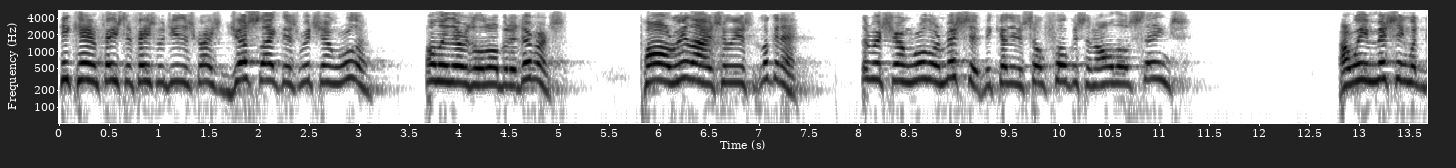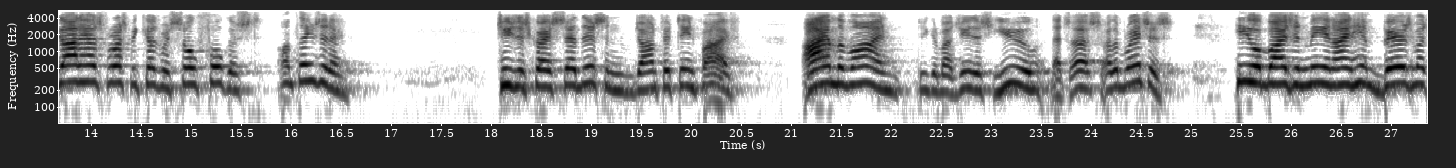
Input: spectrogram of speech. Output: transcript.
He came face to face with Jesus Christ, just like this rich young ruler. Only there was a little bit of difference. Paul realized who he was looking at. The rich young ruler missed it because he was so focused on all those things. Are we missing what God has for us because we're so focused on things today? Jesus Christ said this in John 15, 5. I am the vine, speaking about Jesus. You, that's us, are the branches. He who abides in me and I in him bears much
